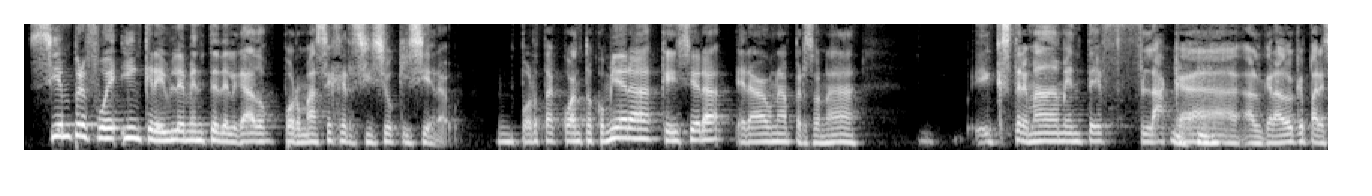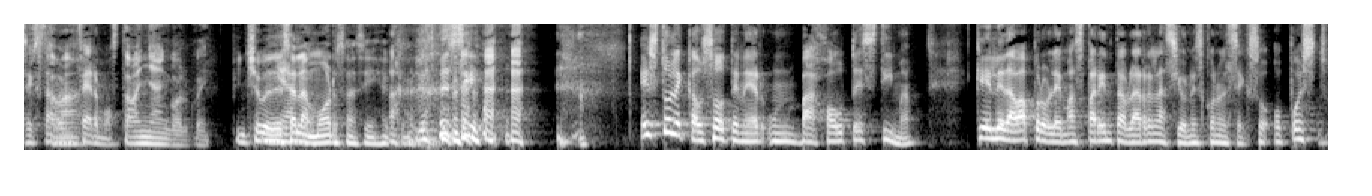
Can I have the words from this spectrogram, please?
Siempre fue increíblemente delgado por más ejercicio que hiciera. No importa cuánto comiera, qué hiciera, era una persona extremadamente flaca al grado que parecía que estaba, enfermo. Estaba ñango, güey. Pinche obedece a la morsa, sí. sí. Esto le causó tener un bajo autoestima que le daba problemas para entablar relaciones con el sexo opuesto.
